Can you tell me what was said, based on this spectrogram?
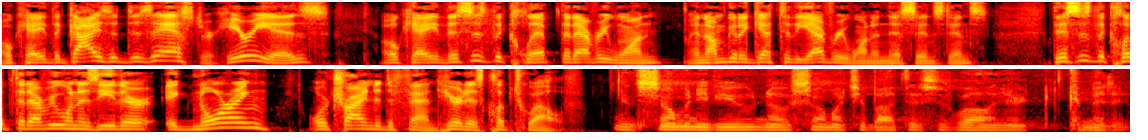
Okay, the guy's a disaster. Here he is. Okay, this is the clip that everyone, and I'm going to get to the everyone in this instance. This is the clip that everyone is either ignoring or trying to defend. Here it is, clip 12. And so many of you know so much about this as well, and you're committed.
